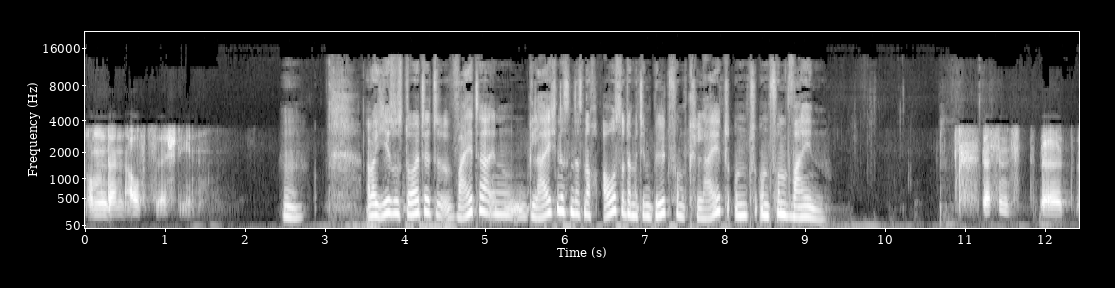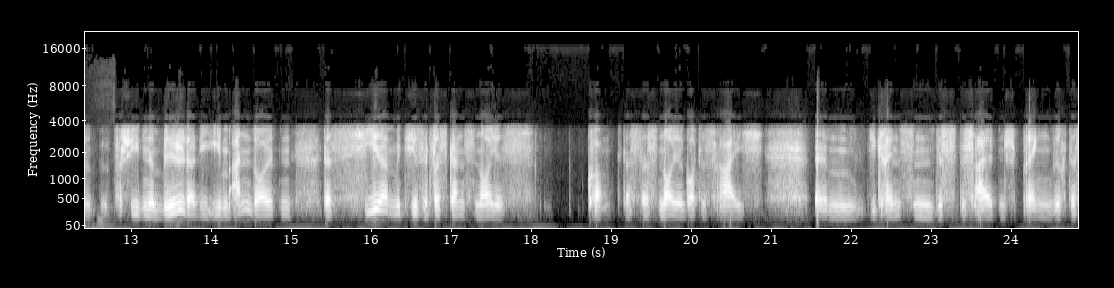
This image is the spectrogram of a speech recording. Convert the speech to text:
um dann aufzuerstehen. Hm. Aber Jesus deutet weiter in Gleichnissen das noch aus oder mit dem Bild vom Kleid und, und vom Wein? Das sind äh, verschiedene Bilder, die eben andeuten, dass hier mit Jesus etwas ganz Neues kommt, dass das neue Gottesreich ähm, die Grenzen des, des Alten sprengen wird, dass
